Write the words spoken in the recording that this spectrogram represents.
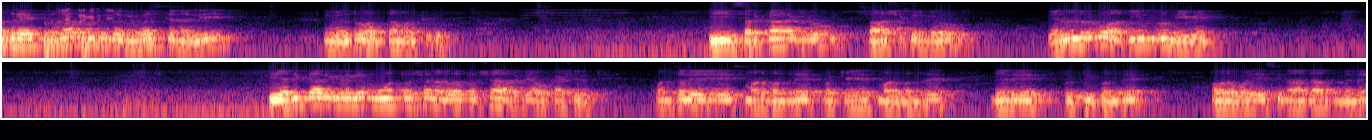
ಆದರೆ ಪ್ರಜಾಪ್ರಭುತ್ವದ ವ್ಯವಸ್ಥೆನಲ್ಲಿ ನೀವೆಲ್ಲರೂ ಅರ್ಥ ಮಾಡ್ಕೋಬೇಕು. ಈ ಸರ್ಕಾರಗಳು, ಶಾಸಕರುಗಳು, ಎಲ್ರಿಗೂ ಅಧೀನರು ನೀವೇ. ಈ ಅಧಿಕಾರಿಗಳಿಗೆ ಮೂವತ್ತು ವರ್ಷ, ನಲವತ್ತು ವರ್ಷ ಅವ್ರಿಗೆ ಅವಕಾಶ ಇರುತ್ತೆ. ಒಂದ್ಸಲಿ ಎ ಎಸ್ ಮಾಡಿ ಬಂದರೆ ಅಥವಾ ಕೆ ಎಸ್ ಮಾಡಿ ಬಂದರೆ, ಬೇರೆ ವೃತ್ತಿಗೆ ಬಂದರೆ, ಅವರ ವಯಸ್ಸಿನ ಆಧಾರದ ಮೇಲೆ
